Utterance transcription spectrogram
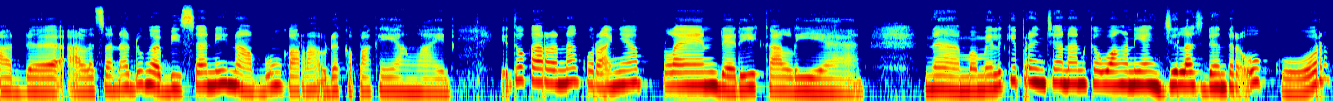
ada alasan aduh nggak bisa nih nabung karena udah kepake yang lain. Itu karena kurangnya plan dari kalian. Nah, memiliki perencanaan keuangan yang jelas dan terukur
